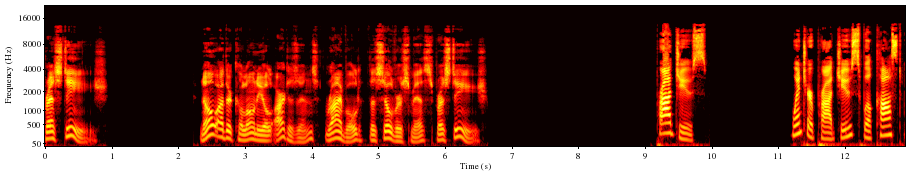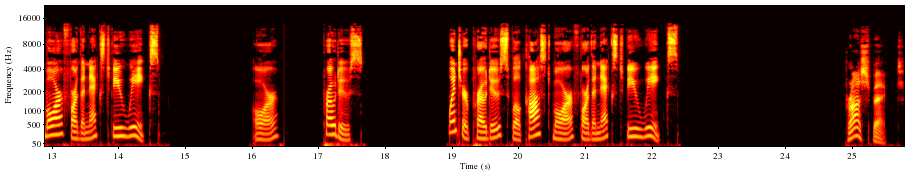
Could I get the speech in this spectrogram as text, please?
Prestige. No other colonial artisans rivaled the silversmith's prestige. Produce. Winter produce will cost more for the next few weeks. Or produce. Winter produce will cost more for the next few weeks. Prospect.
